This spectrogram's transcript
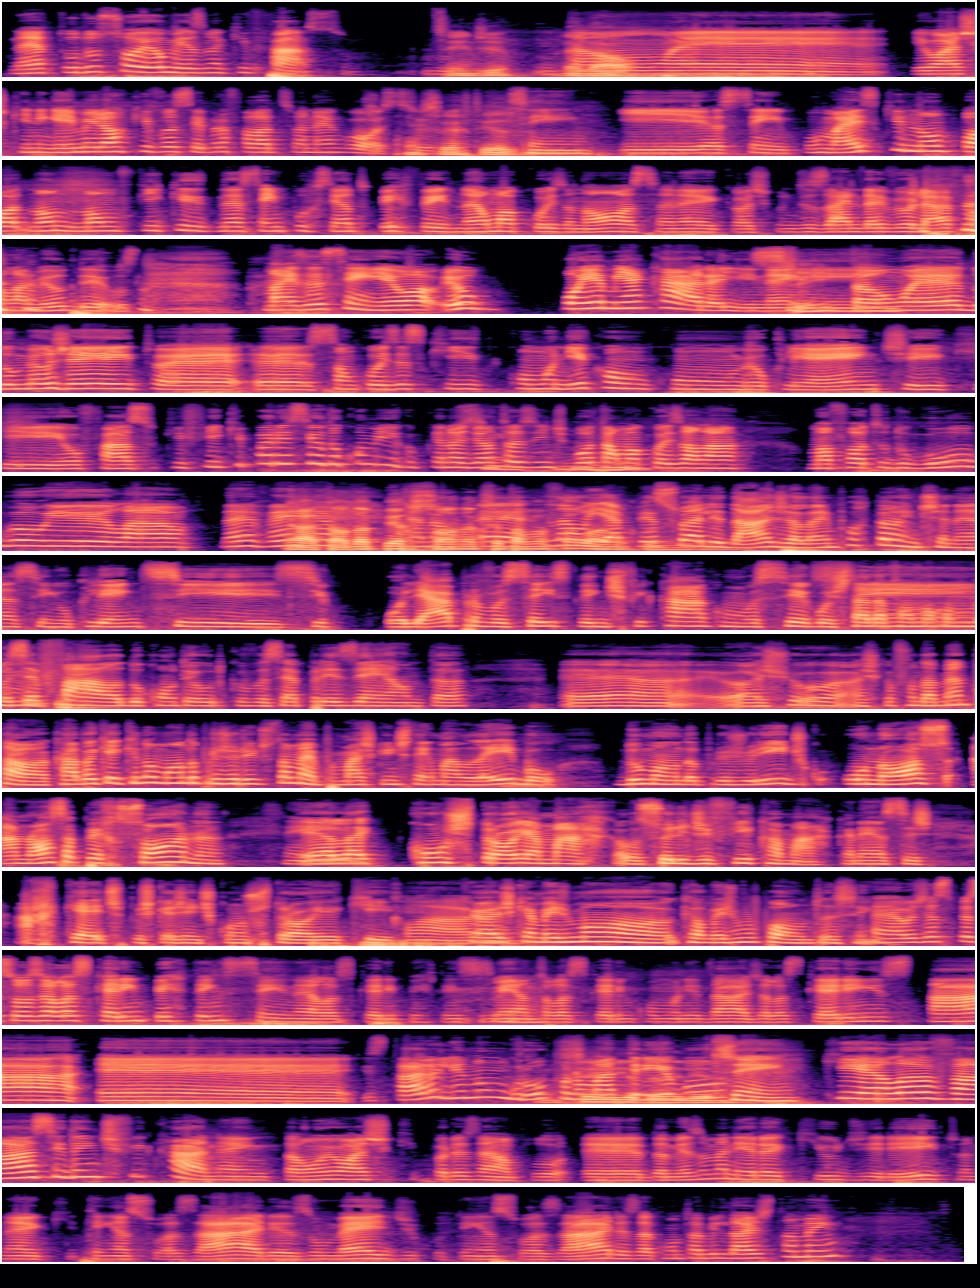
né? Tudo sou eu mesma que faço. Entendi. Então, Legal. é... eu acho que ninguém é melhor que você para falar do seu negócio. Com certeza. Sim. E, assim, por mais que não, pode, não, não fique né, 100% perfeito, não é uma coisa nossa, né? Que eu acho que um design deve olhar e falar, meu Deus. Mas, assim, eu, eu ponho a minha cara ali, né? Sim. Então, é do meu jeito, é, é, são coisas que comunicam com o meu cliente, que eu faço que fique parecido comigo. Porque não adianta Sim. a gente botar uhum. uma coisa lá uma foto do Google e lá, né, vem. A tal da É, persona não, que você é, tava Não, falando. e a pessoalidade, ela é importante, né? Assim, o cliente se, se olhar pra você e se identificar com você, gostar da Sim. forma como você fala, do conteúdo que você apresenta. É, eu acho, acho que é fundamental. Acaba que aqui no Manda pro Jurídico também, por mais que a gente tenha uma label do Manda pro Jurídico, o nosso, a nossa persona, Sim. ela constrói a marca, ela solidifica a marca, né? Esses arquétipos que a gente constrói aqui. Claro. Que eu acho que é, mesmo, que é o mesmo ponto, assim. É, hoje as pessoas elas querem pertencer, né? Elas querem pertencimento, elas querem comunidade, elas querem estar é, estar ali num grupo, numa Inserida tribo ali. Sim. que ela vá se identificar, né? Então eu acho que, por exemplo, é, da mesma maneira que o direito, né, que tem as suas áreas, o médico tem as suas áreas, a contabilidade também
